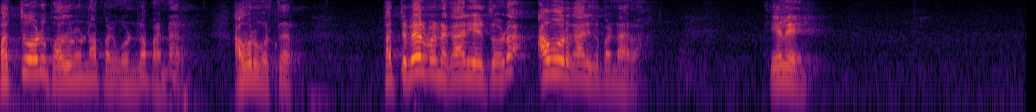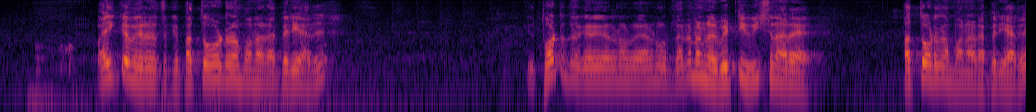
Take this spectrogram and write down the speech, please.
பத்தோடு பதினொன்னா ப ஒன்றா பண்ணார். அவரும் ஒருத்தர். பத்து பேர் பண்ண காரியத்தோடு அவன் ஒரு காரியத்தை பண்ணாரான் ஏலே வைக்கம் வீரத்துக்கு பத்தோடு தான் போனாரா பெரியார்? தோட்டத்தில் இருக்கிற இரநூறு இரநூறு தடவை வெட்டி வீசினார. பத்தோடு தான் போனாரா பெரியார்?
